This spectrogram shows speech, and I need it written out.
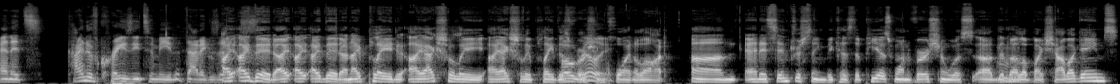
And it's kind of crazy to me that that exists. I, I did, I, I, I did, and I played. I actually, I actually played this Oh, version really? quite a lot. Um, and it's interesting because the PS1 version was uh, developed by Shaba Games,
